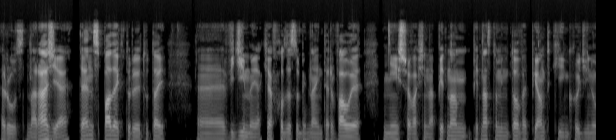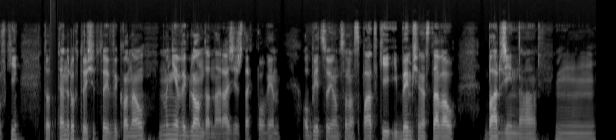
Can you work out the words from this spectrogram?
rósł. Na razie ten spadek, który tutaj e, widzimy, jak ja wchodzę sobie na interwały mniejsze, właśnie na 15-minutowe piątki, godzinówki, to ten ruch, który się tutaj wykonał, no nie wygląda na razie, że tak powiem, obiecująco na spadki i bym się nastawał bardziej na, mm,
